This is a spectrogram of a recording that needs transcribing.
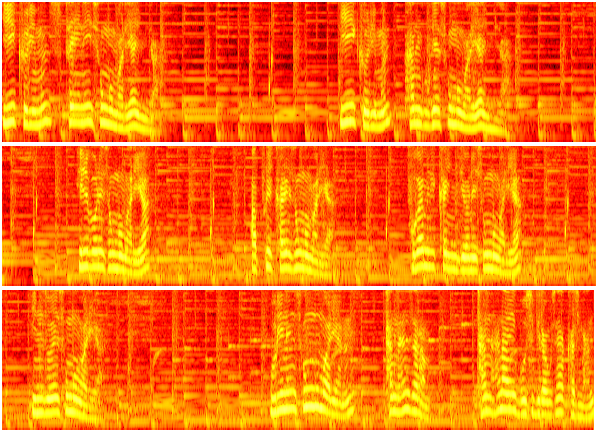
이 그림은 스페인의 성모 마리아입니다. 이 그림은 한국의 성모 마리아입니다. 일본의 성모 마리아, 아프리카의 성모 마리아, 북아메리카 인디언의 성모 마리아, 인도의 성모 마리아. 우리는 성모 마리아는 단 한 사람, 단 하나의 모습이라고 생각하지만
